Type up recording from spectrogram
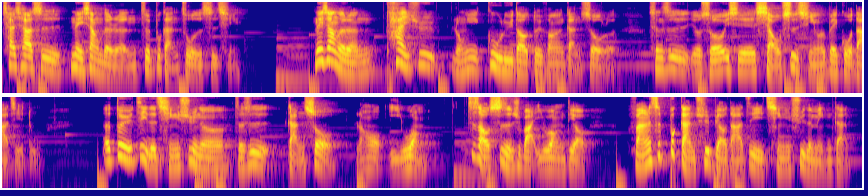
恰恰是内向的人最不敢做的事情。内向的人太去容易顾虑到对方的感受了，甚至有时候一些小事情会被过大解读。而对于自己的情绪呢，则是感受，然后遗忘，至少试着去把它遗忘掉，反而是不敢去表达自己情绪的敏感。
